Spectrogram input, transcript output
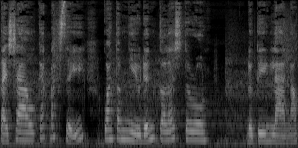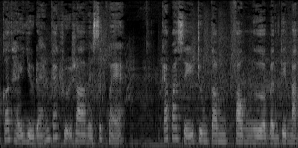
Tại sao các bác sĩ quan tâm nhiều đến cholesterol? Đầu tiên là nó có thể dự đoán các rủi ro về sức khỏe. Các bác sĩ Trung tâm Phòng ngừa Bệnh tim mạch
